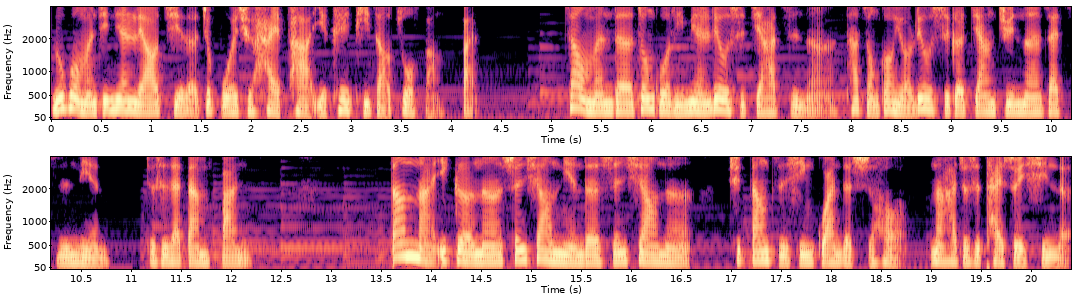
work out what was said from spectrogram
如果我们今天了解了，就不会去害怕，也可以提早做防范。在我们的中国里面，六十甲子呢，它总共有六十个将军呢在值年，就是在当班。当哪一个呢生肖年的生肖呢去当执行官的时候，那他就是太岁星了。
